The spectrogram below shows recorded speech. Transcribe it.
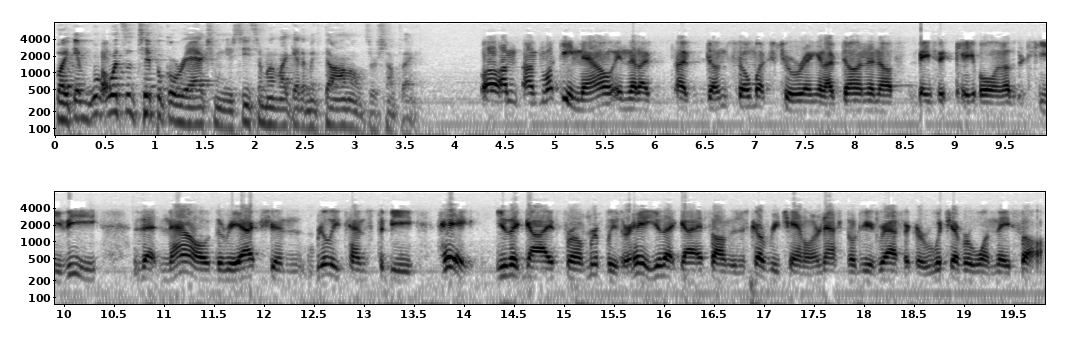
like, if, what's a typical reaction when you see someone like at a McDonald's or something? Well, I'm I'm lucky now in that I've I've done so much touring and I've done enough basic cable and other TV that now the reaction really tends to be, "Hey, you're that guy from Ripley's," or "Hey, you're that guy I saw on the Discovery Channel or National Geographic or whichever one they saw."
